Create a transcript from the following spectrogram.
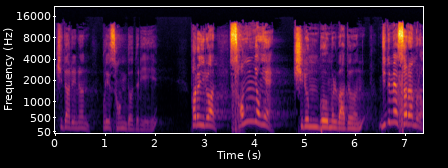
기다리는 우리 성도들이 바로 이러한 성령의 기름 부음을 받은 믿음의 사람으로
